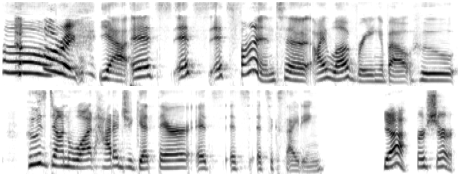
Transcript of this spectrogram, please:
oh, All right. Yeah, it's it's it's fun to I love reading about who who's done what, how did you get there? It's it's it's exciting. Yeah, for sure.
